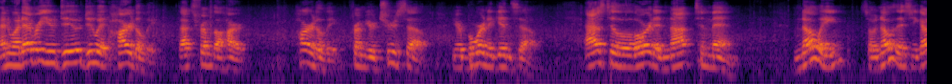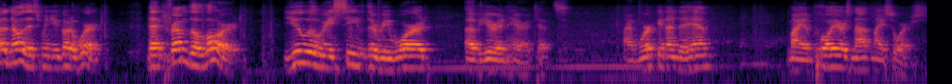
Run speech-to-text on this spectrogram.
And whatever you do, do it heartily. That's from the heart. Heartily, from your true self, your born again self. As to the Lord and not to men. Knowing, so know this, you got to know this when you go to work, that from the Lord you will receive the reward of your inheritance. I'm working unto Him. My employer is not my source.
